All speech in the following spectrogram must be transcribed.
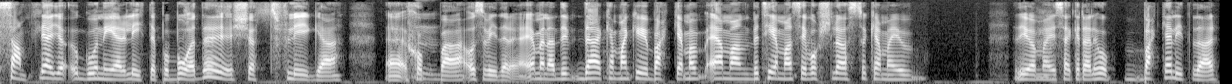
samtliga gå ner lite på både kött, flyga, eh, shoppa och så vidare. Jag menar, det, där kan man kan ju backa. Man, är man, beter man sig vårdslöst så kan man ju, det gör man ju säkert allihop, backa lite där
